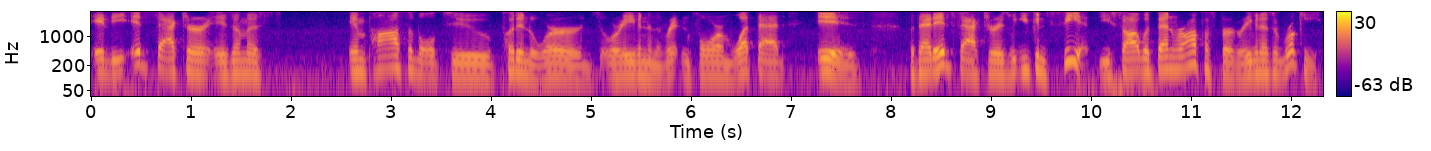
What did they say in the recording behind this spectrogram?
the it factor is almost impossible to put into words or even in the written form what that is. But that it factor is what you can see it. You saw it with Ben Roethlisberger, even as a rookie.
